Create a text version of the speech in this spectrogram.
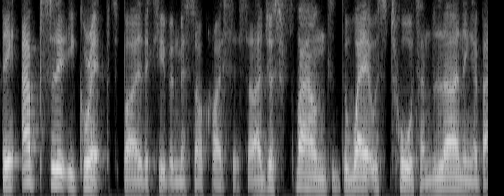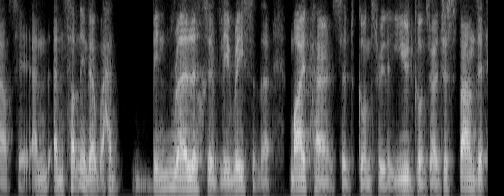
being absolutely gripped by the Cuban Missile Crisis. And I just found the way it was taught and learning about it, and, and something that had been relatively recent that my parents had gone through, that you'd gone through. I just found it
